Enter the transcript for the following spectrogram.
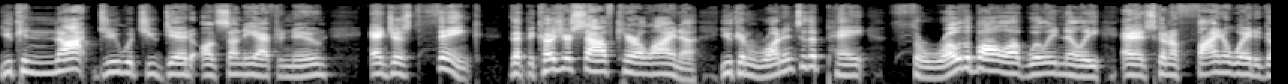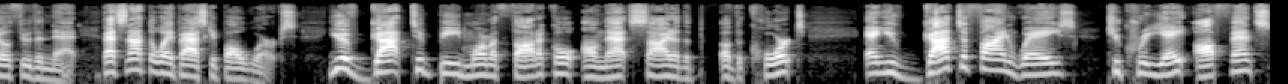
you cannot do what you did on Sunday afternoon and just think that because you're South Carolina, you can run into the paint, throw the ball up willy nilly, and it's going to find a way to go through the net. That's not the way basketball works. You have got to be more methodical on that side of the of the court and you've got to find ways to create offense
